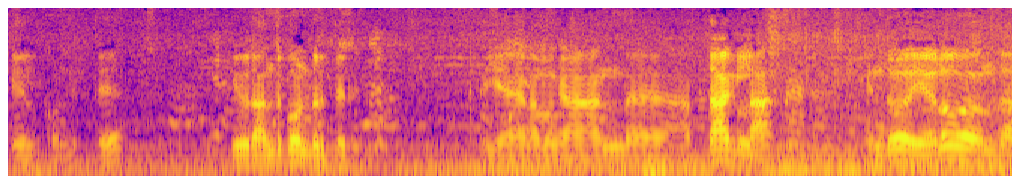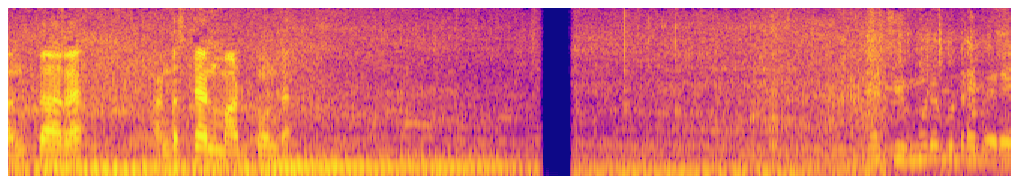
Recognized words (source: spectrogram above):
ಕೇಳ್ಕೊಂಡಿತ್ತು ಇವ್ರು ಅಂದ್ಕೊಂಡಿರ್ತೀರಿ. ಅಯ್ಯ ನಮಗೆ ಅಂದ ಅರ್ಥ ಆಗಲ್ಲ ಎಂದು ಏನೋ ಒಂದು ಅಂತಾರೆ. ಅಂಡರ್ಸ್ಟ್ಯಾಂಡ್ ಮಾಡಿಕೊಂಡೆ. ಚಿರುಮುರಿ ಬಿಟ್ರೆ ಬೇರೆ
